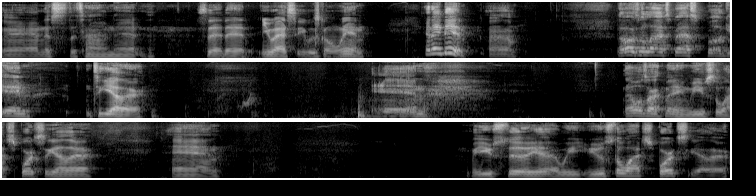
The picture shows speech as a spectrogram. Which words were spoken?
And this is the time that said that UIC was going to win. And they did. Um, that was our last basketball game together. And that was our thing. We used to watch sports together. And we used to, yeah, we used to watch sports together,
